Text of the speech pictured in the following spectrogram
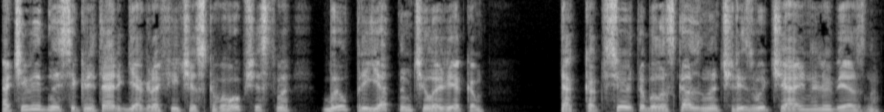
Очевидно, секретарь географического общества был приятным человеком, так как все это было сказано чрезвычайно любезно.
